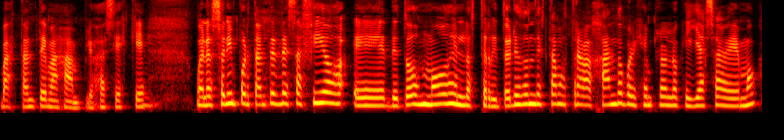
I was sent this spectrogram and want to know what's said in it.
bastante más amplios. Así es que, bueno, son importantes desafíos eh, de todos modos en los territorios donde estamos trabajando, por ejemplo, lo que ya sabemos.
